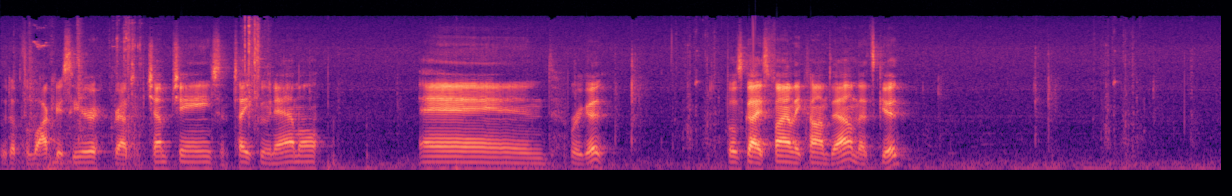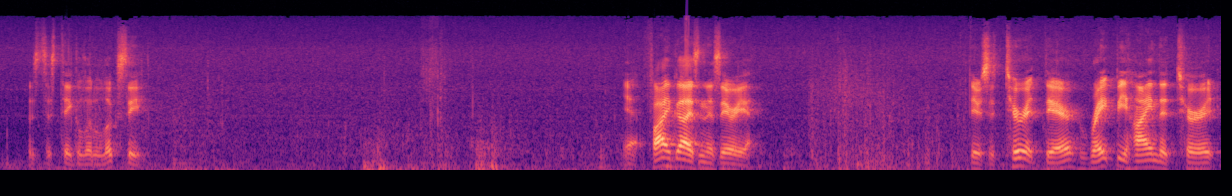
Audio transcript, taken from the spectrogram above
Loot up the lockers here, grab some chump change, some typhoon ammo, and we're good. Those guys finally calmed down, that's good. Let's just take a little look-see. Yeah, five guys in this area. There's a turret there. Right behind the turret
